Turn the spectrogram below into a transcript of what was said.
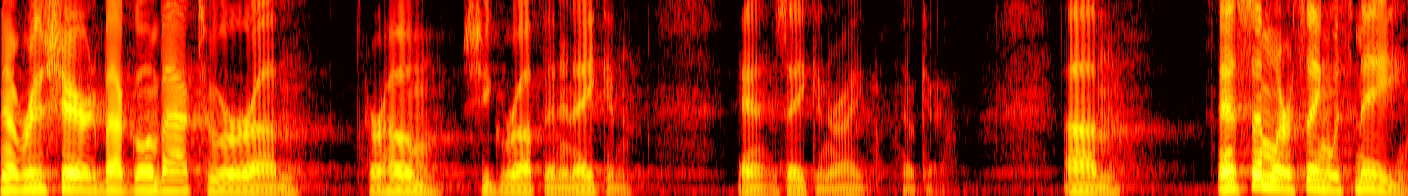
You know, Ruth shared about going back to her, um, her home she grew up in in Aiken. And it's Aiken, right? Okay. Um, and a similar thing with me.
